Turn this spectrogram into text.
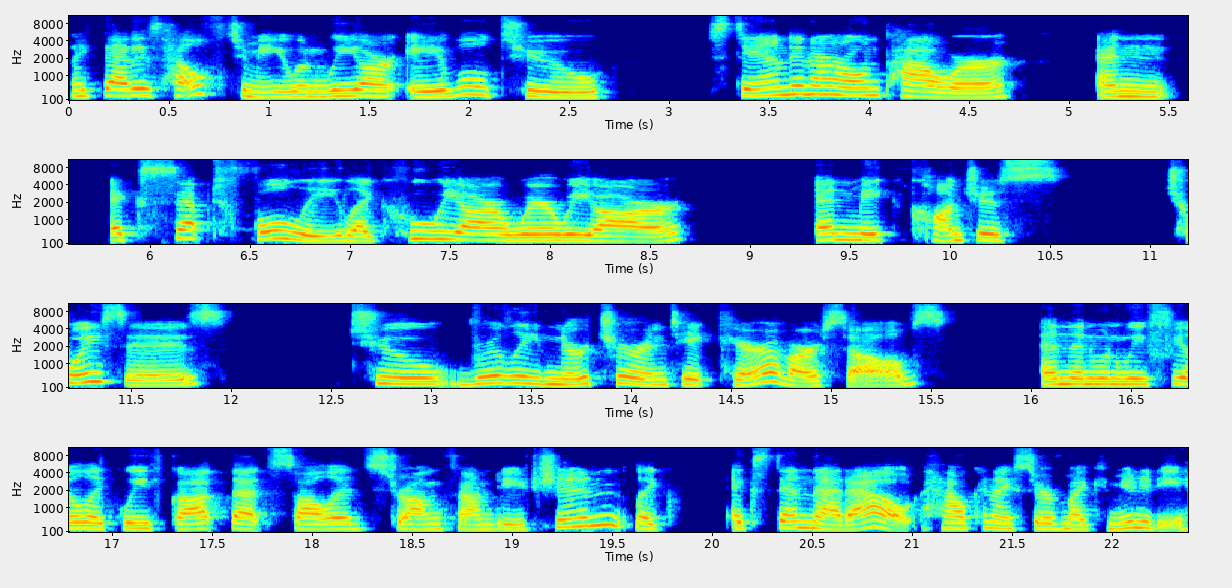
like that is health to me when we are able to stand in our own power and accept fully like who we are where we are and make conscious choices to really nurture and take care of ourselves. And then when we feel like we've got that solid strong foundation like extend that out. How can i serve my community?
